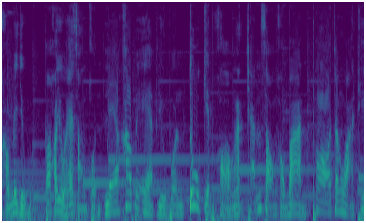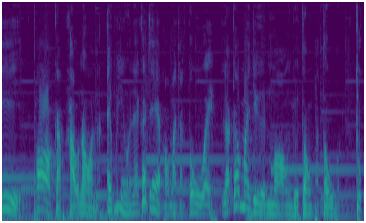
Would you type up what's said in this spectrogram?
เขาไม่อยู่เพราะเขาอยู่แค่สองคน แล้วเข้าไปแอบอยู่บนตู้เก็บของอะชั้นสองของบ้าน พอจังหวะที่พ่อกับเขานอนไอ้ผู้หญิงคนนี้ก็จะแอบออกมาจากตู้เว้ยแล้วก็มายืนมองอยู่ตรงประตู ทุก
